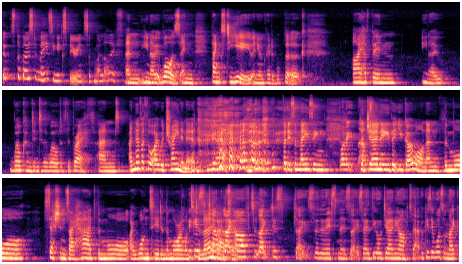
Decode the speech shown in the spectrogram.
it was the most amazing experience of my life. And, you know, it was. And thanks to you and your incredible book, I have been, you know, welcomed into the world of the breath and i never thought i would train in it yeah but it's amazing well, it, the journey that you go on and the more sessions I had, the more I wanted and the more I wanted because to learn tell, about like it. after like just like so the listeners like so your journey after that because it wasn't like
